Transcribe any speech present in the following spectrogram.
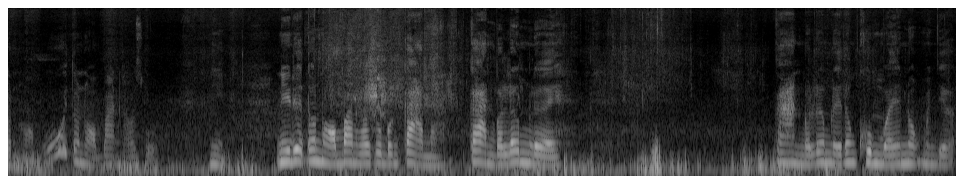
้นหอมโอ้ยต้นหอมบ้านเขาสูงนี่ นี่ด้วยต้นหอมบ้านเขาสูงบางการนะกานเบเริ่มเลยานเบอเริ่มเลยต้องคุมไว้นกมันเยอะ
